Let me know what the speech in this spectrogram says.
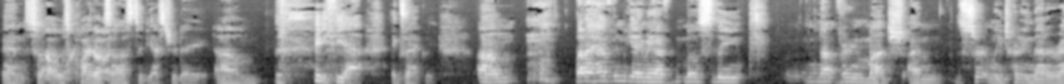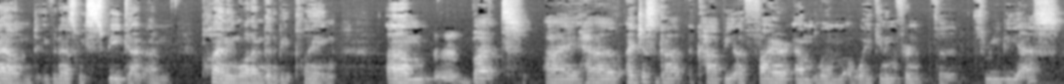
And so oh I was quite God. exhausted yesterday. Um, yeah, exactly. Um, but I have been gaming. I've mostly, not very much. I'm certainly turning that around. Even as we speak, I'm, I'm planning what I'm going to be playing. Um, mm-hmm. But I have, I just got a copy of Fire Emblem Awakening for the 3DS.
